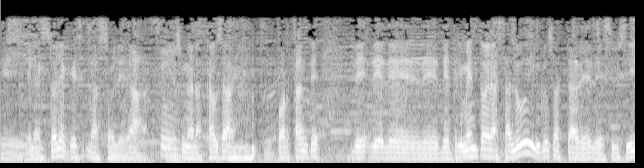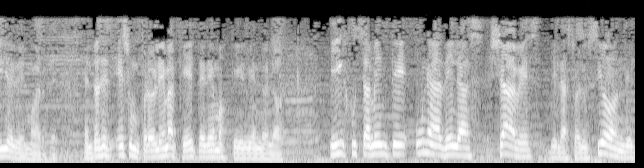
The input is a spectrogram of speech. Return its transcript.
eh, de la historia, que es la soledad. Sí. que es una de las causas importantes de, de- de- de detrimento de la salud, incluso hasta de, de suicidio y de muerte. Entonces es un problema que tenemos que ir viéndolo. Y justamente una de las llaves de la solución del,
